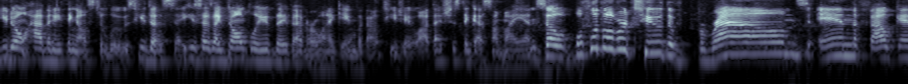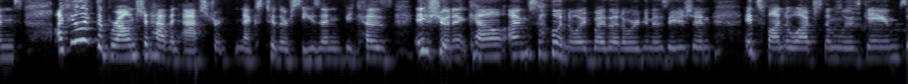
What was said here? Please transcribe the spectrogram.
you don't have anything else to lose. He does say, he says, I don't believe they've ever won a game without TJ Watt. That's just a guess on my end. So we'll flip over to the Browns and the Falcons. I feel like the Browns should have an asterisk next to their season because it shouldn't count. I'm so annoyed by that organization. It's fun to watch them lose games.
